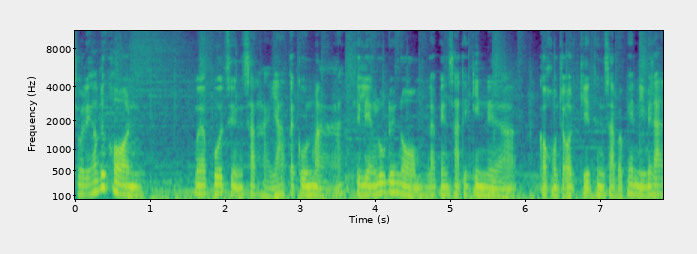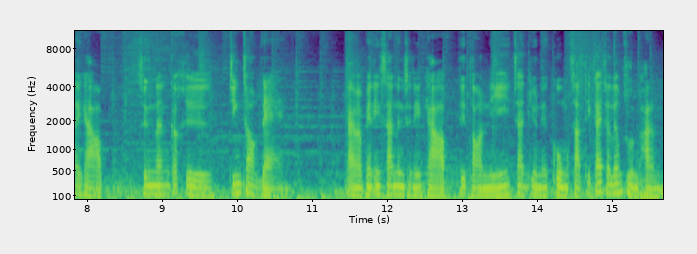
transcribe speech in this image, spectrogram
สวัสดีครับทุกคน เมื่อพูดถึงสัตว์หายากตระกูลหมาที่เลี้ยงลูกด้วยนม และเป็นสัตว์ที่กินเนื้อ ก็คงจะอดคิดถึงสัตว์ประเภทนี้ไม่ได้เลยครับ ซึ่งนั่นก็คือจิ้งจอกแดง กลายมาเป็นอีกสัตว์หนึ่งชนิดครับ ที่ตอนนี้จัดอยู่ในกลุ่มสัตว์ที่ใกล้จะเริ่มสูญพันธุ์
